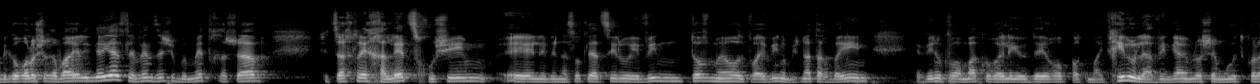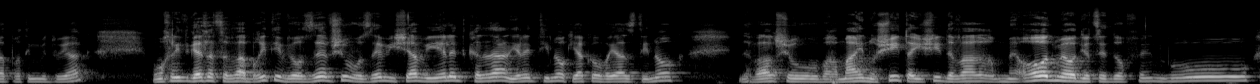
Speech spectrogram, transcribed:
בגורלו של רב אריה להתגייס לבין זה שבאמת חשב שצריך לחלץ חושים ולנסות להציל, הוא הבין טוב מאוד, כבר הבינו בשנת 40 הבינו כבר מה קורה ליהודי אירופה, כלומר התחילו להבין, גם אם לא שמעו את כל הפרטים מדויק. הוא מחליט להתגייס לצבא הבריטי ועוזב שוב, עוזב אישה וילד קטן, ילד תינוק, יעקב היה אז תינוק, דבר שהוא ברמה האנושית, האישית, דבר מאוד מאוד יוצא דופן, והוא אה,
